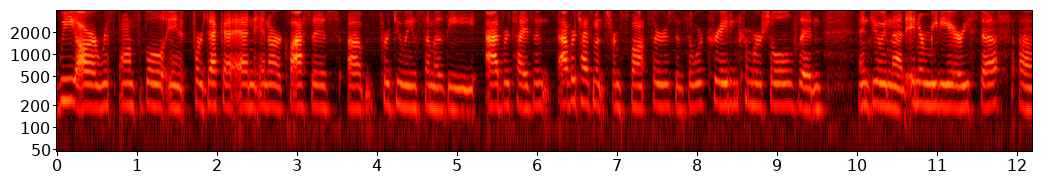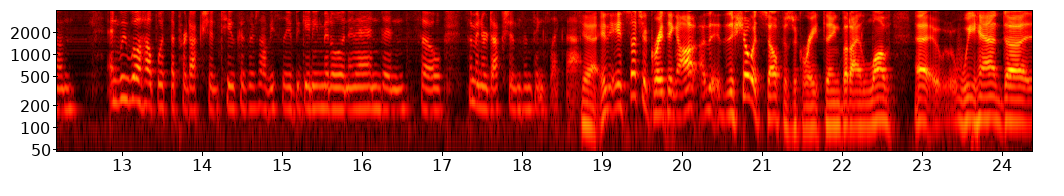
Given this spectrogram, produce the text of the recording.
we are responsible in, for DECA and in our classes um, for doing some of the advertising advertisements from sponsors, and so we're creating commercials and and doing that intermediary stuff. Um, and we will help with the production too, because there's obviously a beginning, middle, and an end, and so some introductions and things like that. Yeah, it, it's such a great thing. Uh, the, the show itself is a great thing, but I love. Uh, we had uh,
